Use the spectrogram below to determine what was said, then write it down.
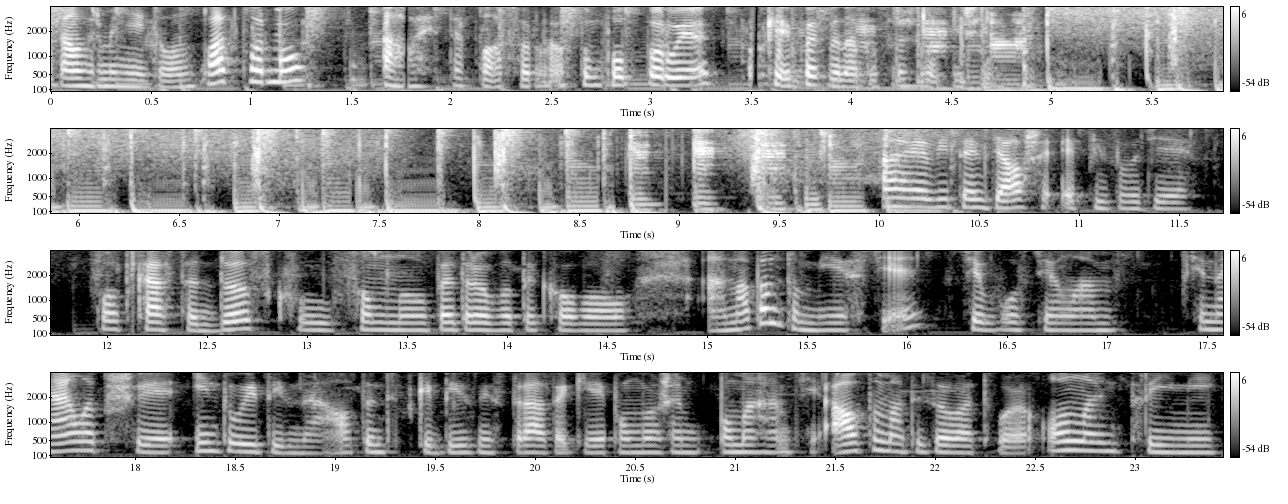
Samozrejme nie je to len platformou, ale tá platforma v tom podporuje. Ok, poďme na to, strašne teším. A ja vítam v ďalšej epizóde podcasta The School so mnou Petrou Votekovou a na tomto mieste s tebou tie najlepšie intuitívne a autentické biznis stratégie, pomôžem, pomáham ti automatizovať tvoje online príjmy,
